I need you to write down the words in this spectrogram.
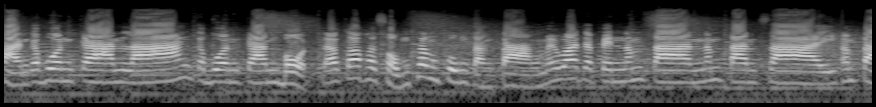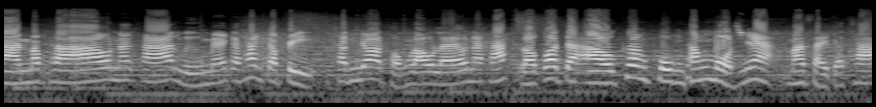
ผ่านกระบวนการล้างกระบวนการบดแล้วก็ผสมเครื่องปรุงต่างๆ ไม่ว่าจะเป็นน้ำตาล น้ำตาลทราย น้ำตาลมะพร้าวนะคะ หรือแม้กระทั่งกะปิชั้นยอดของเราแล้วนะคะ เราก็จะเอาเครื่องปรุงทั้งหมดเนี่ยมาใส่กระทะ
